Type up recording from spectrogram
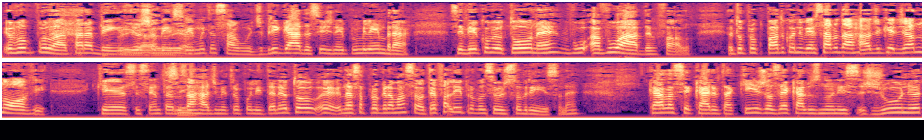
Eu vou pular. Parabéns. Deus te Obrigado, abençoe. obrigado. Muita saúde. Obrigada, Sidney, por me lembrar. Você vê como eu tô, né? vo- Avoada, eu falo. Eu tô preocupado com o aniversário da rádio, que é dia 9, que é 60 anos Sim. da Rádio Metropolitana. Eu tô eh, nessa programação. Eu até falei pra você hoje sobre isso, né? Carla Secário tá aqui, José Carlos Nunes Júnior,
